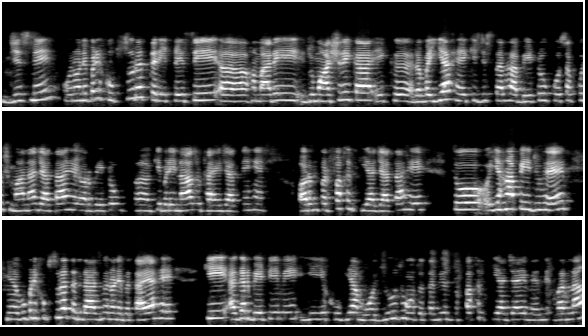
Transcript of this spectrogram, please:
जिसमें उन्होंने बड़े खूबसूरत तरीके से आ, हमारे जो माशरे का एक रवैया है कि जिस तरह बेटों को सब कुछ माना जाता है और बेटों के बड़े नाज उठाए जाते हैं और उन पर फख्र किया जाता है। तो यहाँ पे जो है, वो बड़े खूबसूरत अंदाज में उन्होंने बताया है कि अगर बेटे में ये ये खूबियाँ मौजूद हों तो तभी उन पर फख्र किया जाए, वरना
